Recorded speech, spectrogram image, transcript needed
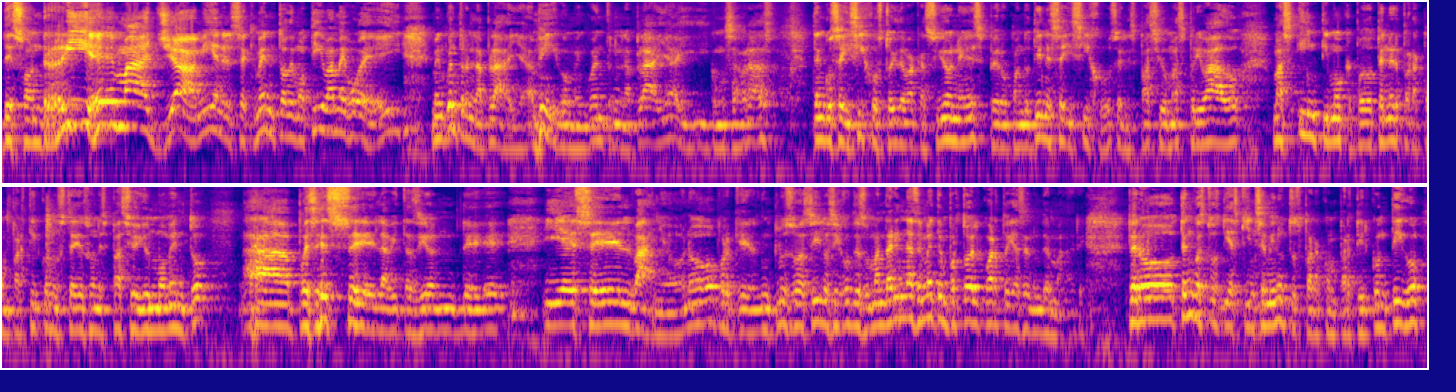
de Sonríe Miami en el segmento de Motívame Güey. Me encuentro en la playa, amigo, me encuentro en la playa y, como sabrás, tengo seis hijos, estoy de vacaciones, pero cuando tienes seis hijos, el espacio más privado, más íntimo que puedo tener para compartir con ustedes un espacio y un momento, ah, pues es eh, la habitación de, y es el baño, ¿no? Porque incluso así los hijos de su mandarina se meten por todo el cuarto y hacen un desmadre. Pero tengo estos 10, 15 minutos para compartir contigo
